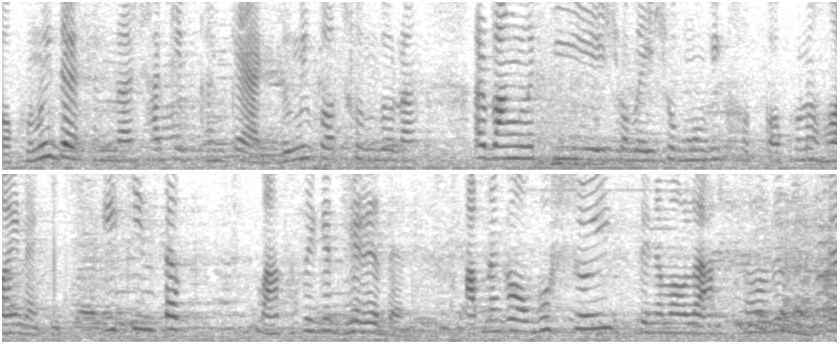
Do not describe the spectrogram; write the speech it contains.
কখনোই দেখেন না শাকিব খানকে একদমই পছন্দ না। আর বাংলা কি এইসব এইসব মুভি কখনো হয় নাকি? এই চিন্তা মাথা থেকে ঝেড়ে দেন। আপনাকে অবশ্যই সিনেমা হলে আসতে হবে মুভিটা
